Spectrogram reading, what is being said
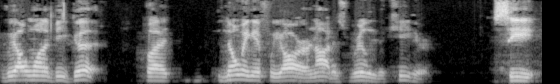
We all want to be good, but knowing if we are or not is really the key here. See,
